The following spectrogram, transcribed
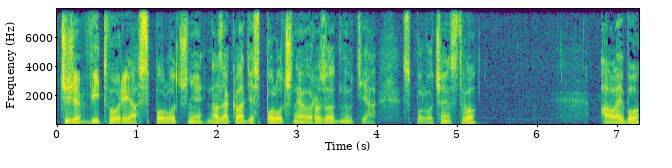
čiže vytvoria spoločne na základe spoločného rozhodnutia spoločenstvo, alebo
